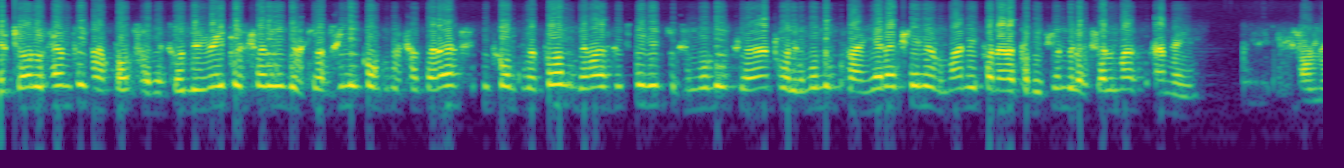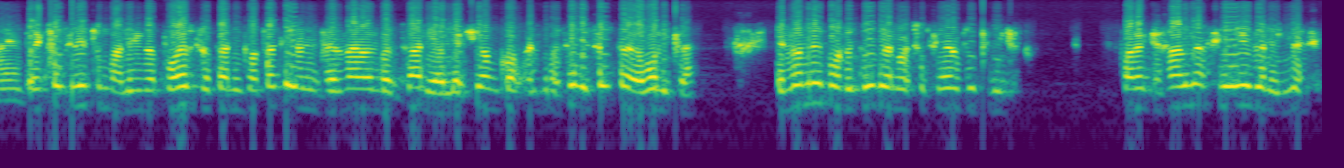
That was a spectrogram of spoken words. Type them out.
de todos los santos apóstoles, el mérito de del concilio contra Satanás y contra todos los demás espíritus inmundos que dan por el mundo para dañar al género humano y para la perdición de las almas. Amén. Amén. Este espíritu maligno, poder satánico, ataque del infernal adversario, legión, concentración y secta diabólica, en nombre y por de nuestro Señor Jesucristo, para que salgan así de la iglesia,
